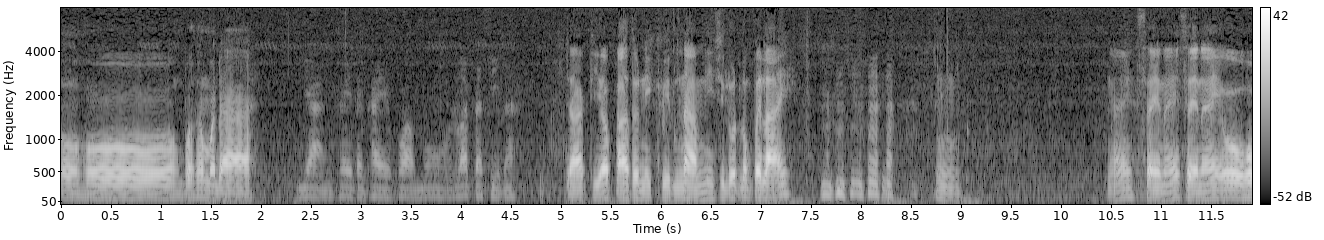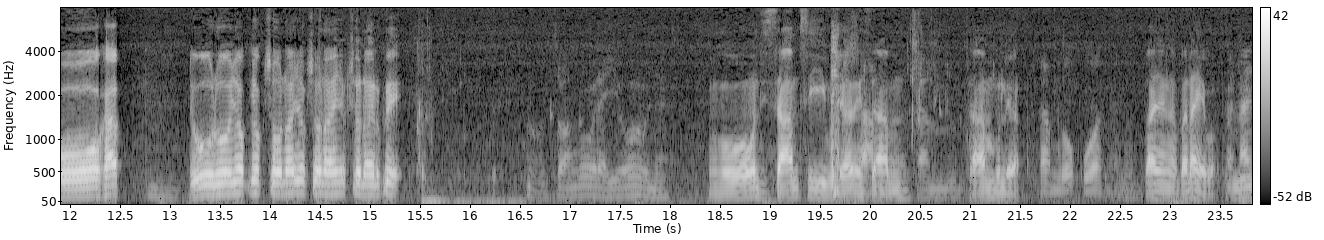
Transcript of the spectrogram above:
โอ้โหบ่ธรรมดา ย่างใส่ตะไคร้พร้อมโอ้ร้อยแปดสิบนะ จากที่เอาปลาตัวนี้ขึ้นน้ำนี่สิลดลงไปหลายอืมไหนใส่ไหนใส่ไหน โอ้โหครับ ดูดูยกยกโชว์หน่อยยกโชว์หน่อยยกโชว์หน่อยลูกพี่โอ้สองก็ได้อยู่นะ โอ้โหมันสิสามสี่หมดแล้วนี่สามตามรุ่นสามหมดแล้วตามโลกวัวปลายังไงปลาไหนบ่อันนั้น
